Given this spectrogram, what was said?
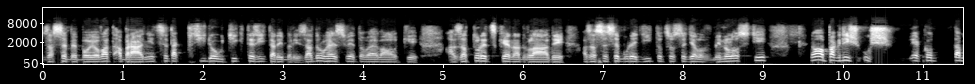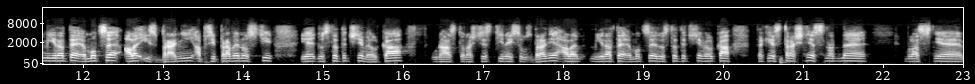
za sebe bojovat a bránit se, tak přijdou ti, kteří tady byli za druhé světové války a za turecké nadvlády a zase se bude dít to, co se dělo v minulosti. No a pak, když už jako ta míra té emoce, ale i zbraní a připravenosti je dostatečně velká. U nás to naštěstí nejsou zbraně, ale míra té emoce je dostatečně velká, tak je strašně snadné vlastně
